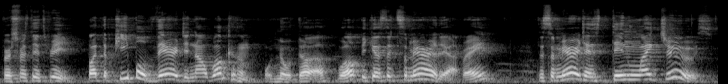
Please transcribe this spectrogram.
Verse 53. But the people there did not welcome him. Well, no, duh. Well, because it's Samaria, right? The Samaritans didn't like Jews.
